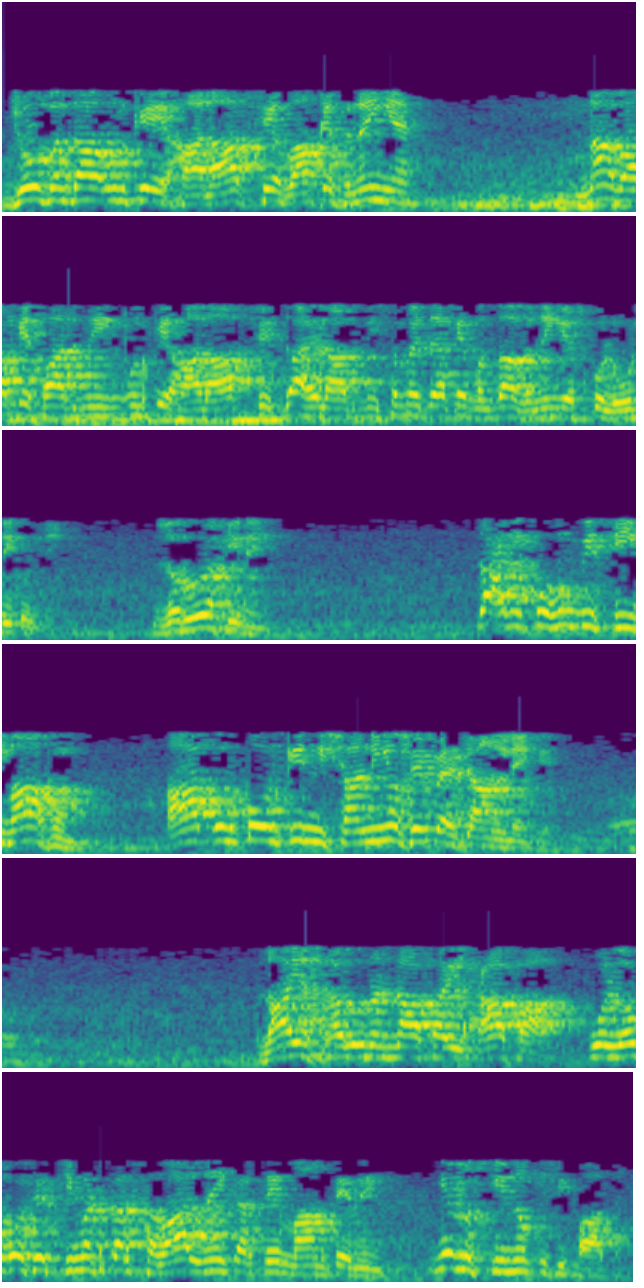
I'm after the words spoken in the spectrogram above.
جو بندہ ان کے حالات سے واقف نہیں ہے نہ واقف آدمی ان کے حالات سے جاہل آدمی، سمجھتا ہے کہ بندہ غنی ہے، اس کو لوڑ ہی کوئی نہیں، ضرورت ہی نہیں۔ تاریخ ہوں بھی سیما ہوں آپ ان کو ان کی نشانیوں سے پہچان لیں گے۔ لایس الناسا الحافہ وہ لوگوں سے چمٹ کر سوال نہیں کرتے، مانگتے نہیں۔ یہ مسکینوں کی صفات ہے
